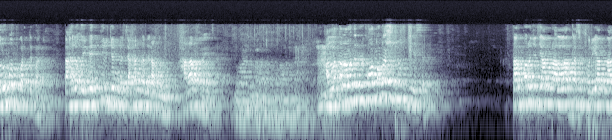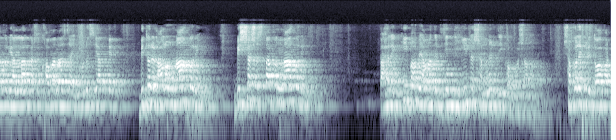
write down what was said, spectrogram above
অনুভব করতে পারেন তাহলে ওই ব্যক্তির জন্য জাহান নামের আগুন খারাপ হয়ে যায়। আল্লাহ তালা আমাদেরকে কতটা সুযোগ দিয়েছেন। তারপরে যদি আমরা আল্লাহর কাছে ফরিয়াদ না করি, আল্লাহর কাছে ক্ষমা না চাই খলুসিয়াতকে ভিতরে লালন না করি, বিশ্বাস স্থাপন না করি, তাহলে কীভাবে আমাদের জিন্দিগিটা সামনের দিক অগ্রসর হবে? সকলে একটি দোয়া পাঠ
